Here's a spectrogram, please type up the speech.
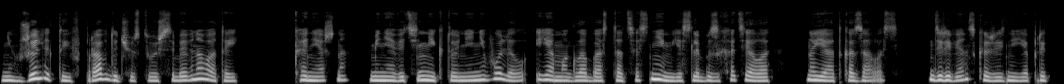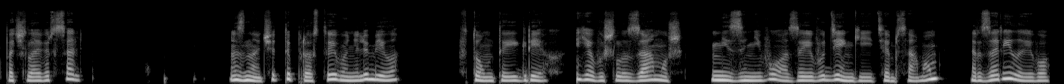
Неужели ты вправду чувствуешь себя виноватой? Конечно. Меня ведь никто не неволил. Я могла бы остаться с ним, если бы захотела. Но я отказалась. Деревенской жизни я предпочла Версаль. Значит, ты просто его не любила. В том-то и грех. Я вышла замуж не за него, а за его деньги, и тем самым Разорила его.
